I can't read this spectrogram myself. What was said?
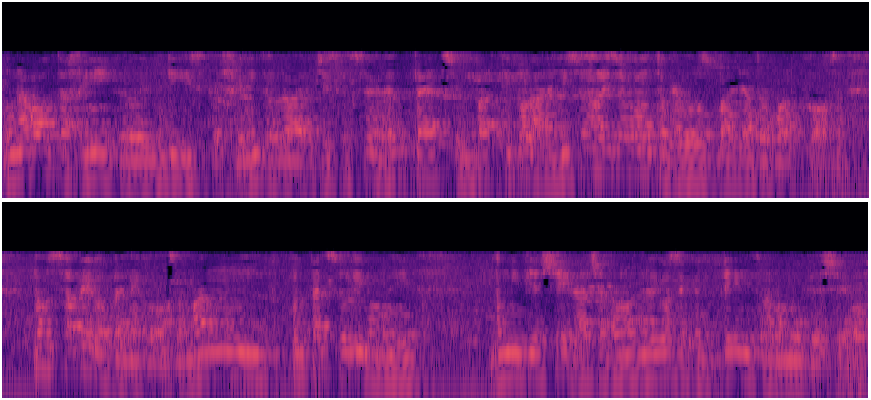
una volta finito il disco, finito la registrazione del pezzo, in particolare mi sono reso conto che avevo sbagliato qualcosa, non sapevo bene cosa, ma quel pezzo lì non mi, non mi piaceva, c'erano delle cose che dentro non mi piacevano.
